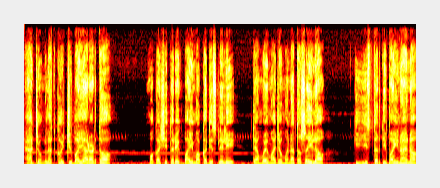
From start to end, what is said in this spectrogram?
ह्या जंगलात खयची बाई आराडता? मगाशी तर एक बाई माका दिसलेली त्यामुळे माझ्या मनात असं येला की हीच तर ती बाई नाही ना?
